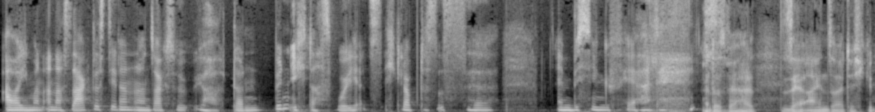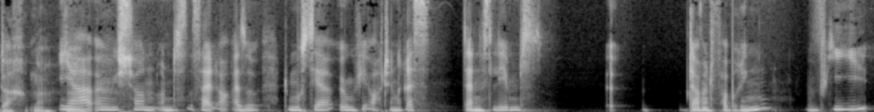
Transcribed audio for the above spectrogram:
Aber jemand anders sagt es dir dann und dann sagst du, ja, dann bin ich das wohl jetzt. Ich glaube, das ist äh, ein bisschen gefährlich. Ja, das wäre halt sehr einseitig gedacht, ne? Ja, ja, irgendwie schon. Und es ist halt auch, also du musst ja irgendwie auch den Rest deines Lebens äh, damit verbringen, wie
